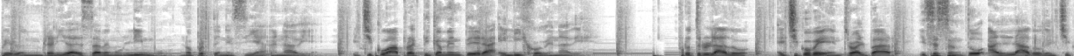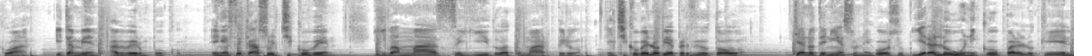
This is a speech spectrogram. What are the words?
pero en realidad estaba en un limbo, no pertenecía a nadie. El chico A prácticamente era el hijo de nadie. Por otro lado, el chico B entró al bar y se sentó al lado del chico A, y también a beber un poco. En este caso el chico B iba más seguido a tomar, pero el chico B lo había perdido todo. Ya no tenía su negocio y era lo único para lo que él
